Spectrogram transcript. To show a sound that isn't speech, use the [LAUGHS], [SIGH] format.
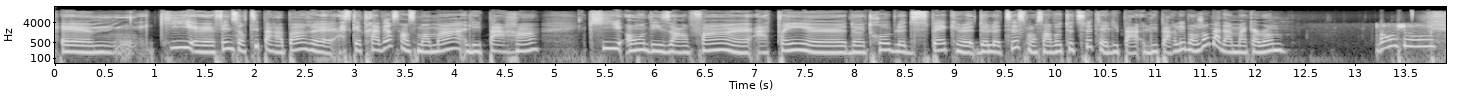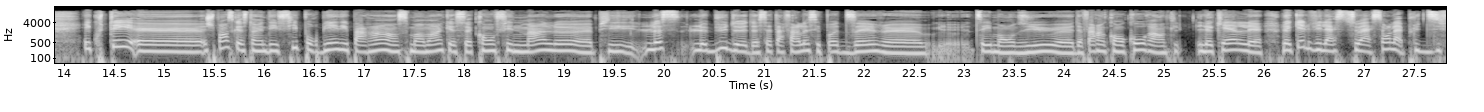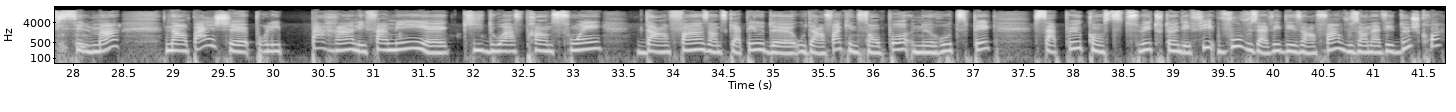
euh, qui euh, fait une sortie par rapport euh, à ce que traversent en ce moment les parents qui ont des enfants atteints d'un trouble du spectre de l'autisme. On s'en va tout de suite lui, lui parler. Bonjour, Madame Macaron. Bonjour. Écoutez, euh, je pense que c'est un défi pour bien des parents en ce moment que ce confinement là. Euh, puis là, le but de, cette affaire-là, c'est pas de dire, euh, tu sais, mon Dieu, de faire un concours entre lequel lequel vit la situation la plus difficilement. N'empêche, pour les parents, les familles qui doivent prendre soin d'enfants handicapés ou d'enfants qui ne sont pas neurotypiques, ça peut constituer tout un défi. Vous, vous avez des enfants, vous en avez deux, je crois?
